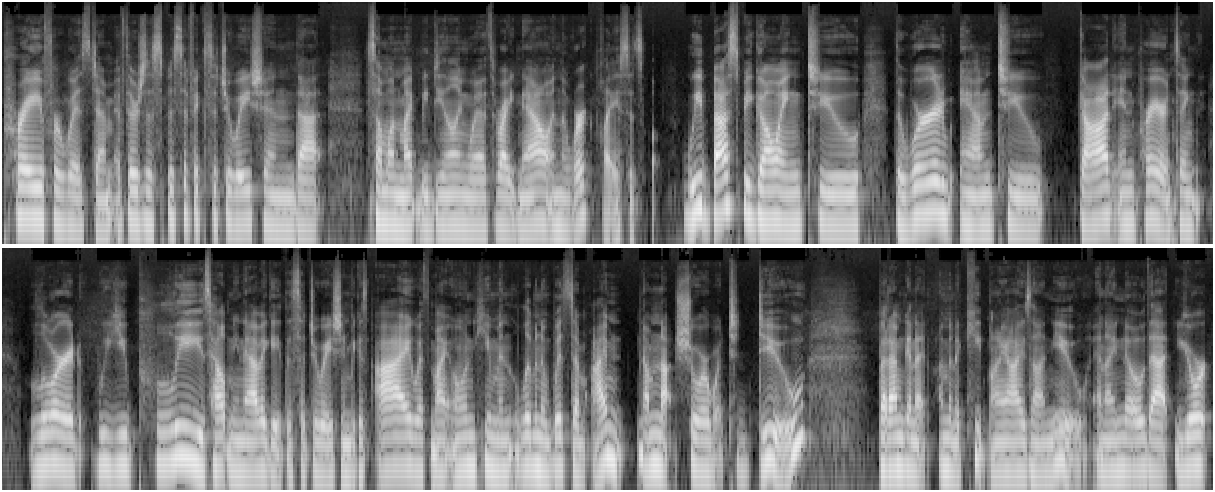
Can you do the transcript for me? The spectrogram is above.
pray for wisdom. If there's a specific situation that someone might be dealing with right now in the workplace, it's we best be going to the word and to God in prayer and saying, Lord, will you please help me navigate the situation because I, with my own human limited wisdom, I'm I'm not sure what to do, but I'm gonna I'm gonna keep my eyes on you, and I know that you're,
